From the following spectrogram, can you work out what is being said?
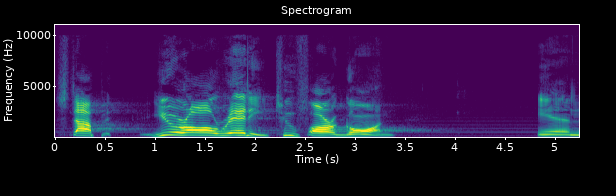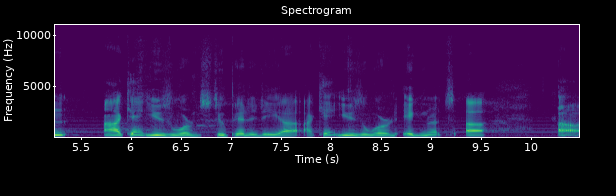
Stop it. You're already too far gone in, I can't use the word stupidity, uh, I can't use the word ignorance. Uh, uh,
